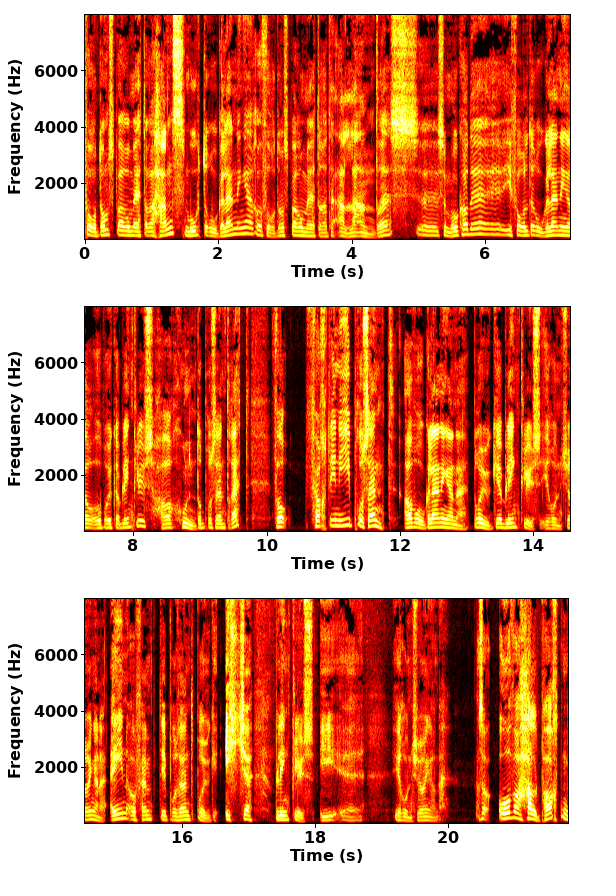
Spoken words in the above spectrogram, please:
Fordomsbarometeret hans mot rogalendinger og fordomsbarometeret til alle andre eh, som òg har det i forhold til rogalendinger og bruk av blinklys, har 100% rett. For 49% av rogalendingene bruker blinklys i rundkjøringene. 51% bruker ikke blinklys i, eh, i rundkjøringene. Altså over halvparten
